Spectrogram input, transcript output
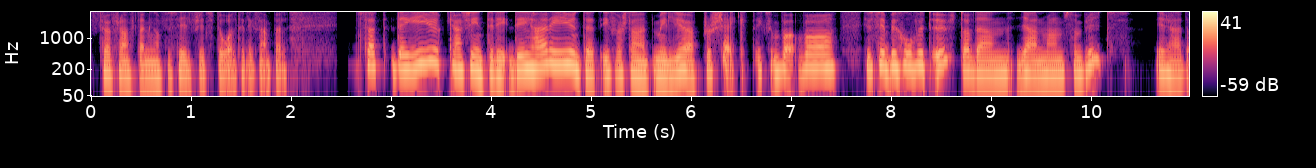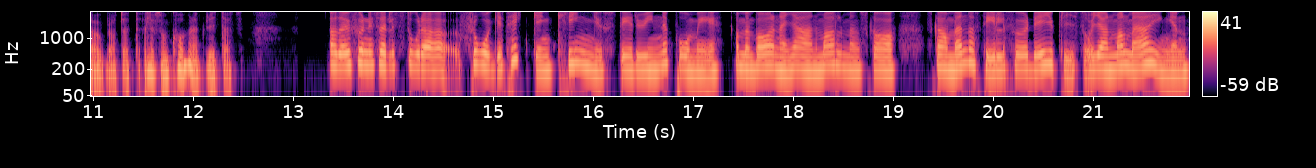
för framställning av fossilfritt stål till exempel. Så det är ju kanske inte det, det här är ju inte ett, i första hand ett miljöprojekt. Liksom, vad, vad, hur ser behovet ut av den järnmalm som bryts i det här dagbrottet, eller som kommer att brytas? Ja, det har funnits väldigt stora frågetecken kring just det du är inne på med ja, men vad den här järnmalmen ska, ska användas till. För det är ju pris och järnmalm är ingen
